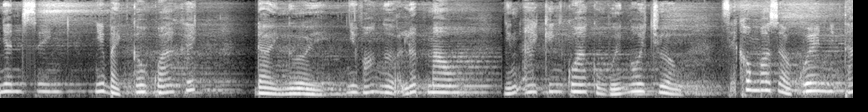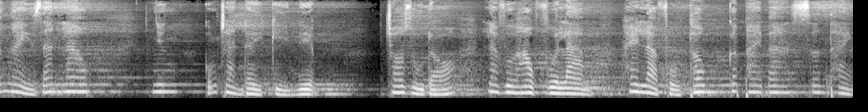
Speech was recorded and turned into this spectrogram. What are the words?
Nhân sinh như bạch câu quá khích, đời người như vó ngựa lướt mau. Những ai kinh qua cùng với ngôi trường sẽ không bao giờ quên những tháng ngày gian lao, nhưng cũng tràn đầy kỷ niệm. Cho dù đó là vừa học vừa làm hay là phổ thông cấp 23 Sơn Thành.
